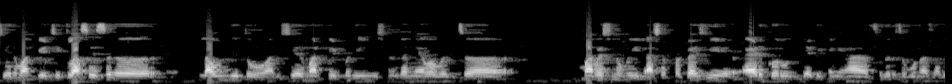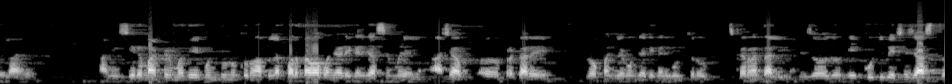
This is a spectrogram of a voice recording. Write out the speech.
शेअर मार्केटचे क्लासेस लावून देतो आणि शेअर मार्केटमध्ये इन्व्हेस्टमेंट करण्याबाबतचा मार्गदर्शन होईल अशा प्रकारची ऍड करून त्या ठिकाणी हा सदरचा गुन्हा झालेला आहे. आणि शेअर मार्केटमध्ये गुंतवणूक करून आपल्याला परतावा पण या ठिकाणी जास्त मिळेल. अशा प्रकारे लोकांच्याकडून त्या ठिकाणी गुंतवणूक करण्यात आली आणि जवळजवळ एक कोटीपेक्षा जास्त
